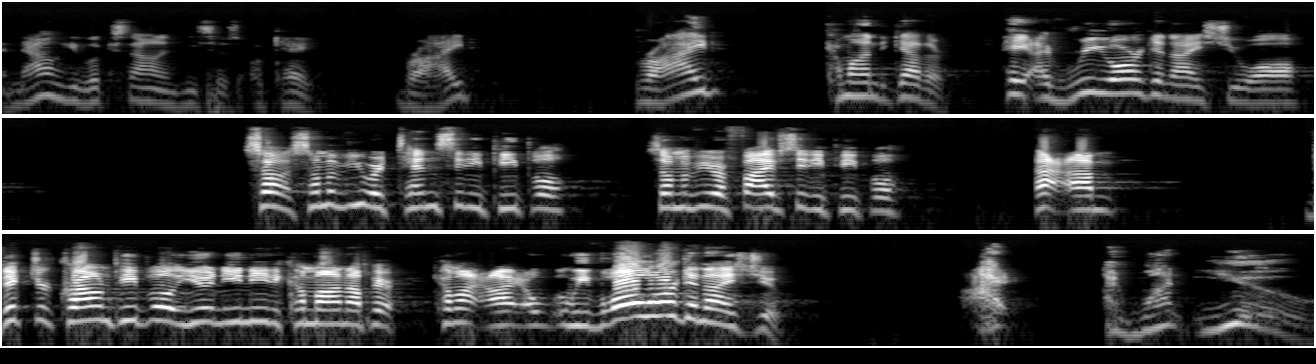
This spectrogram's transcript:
And now he looks down and he says, okay, bride, bride, come on together. Hey, I've reorganized you all. So, some of you are 10 city people, some of you are five city people. Uh, um, Victor Crown people, you, you need to come on up here. Come on, I, we've all organized you. I, I want you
